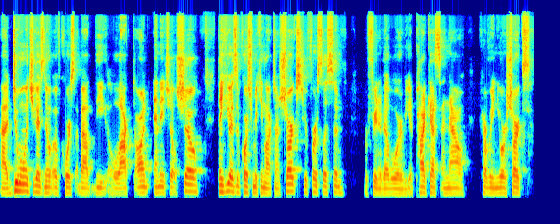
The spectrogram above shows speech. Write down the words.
I uh, do want to let you guys know, of course, about the Locked On NHL show. Thank you guys, of course, for making Locked On Sharks your first listen. We're free and available wherever you get podcasts and now covering your Sharks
